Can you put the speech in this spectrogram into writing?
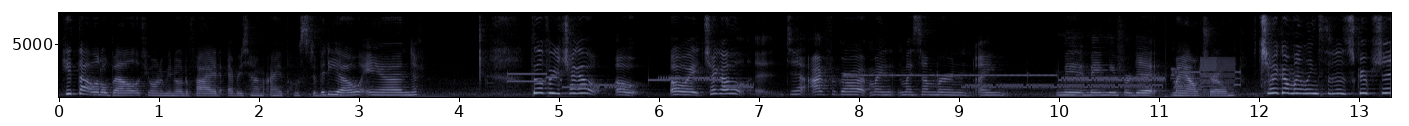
Hit that little bell if you want to be notified every time I post a video. And feel free to check out, oh, oh wait, check out, I forgot my, my sunburn, I made, made me forget my outro. Check out my links in the description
